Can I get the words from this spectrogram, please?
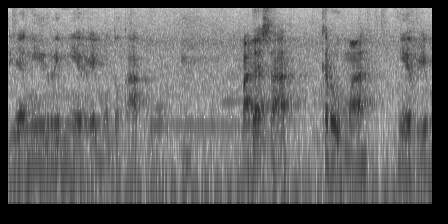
dia ngirim-ngirim untuk aku. Pada saat ke rumah ngirim,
